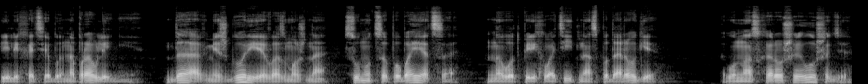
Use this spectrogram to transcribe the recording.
или хотя бы направлении? Да, в Межгорье, возможно, сунуться побояться, но вот перехватить нас по дороге... У нас хорошие лошади,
